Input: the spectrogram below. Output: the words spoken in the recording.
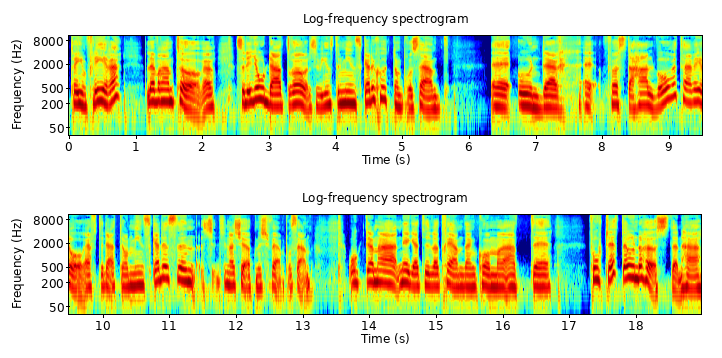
ta in flera leverantörer. Så det gjorde att rörelsevinsten minskade 17 procent eh, under eh, första halvåret här i år efter det att de minskade sina köp med 25 procent. Och den här negativa trenden kommer att eh, fortsätta under hösten här.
